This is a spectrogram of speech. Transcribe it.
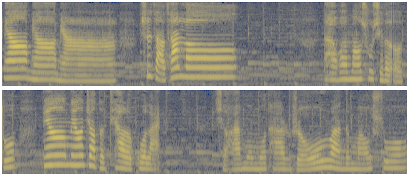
喵喵喵，吃早餐喽！”大花猫竖起了耳朵，喵喵叫的跳了过来。小孩摸摸它柔软的毛，说：“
